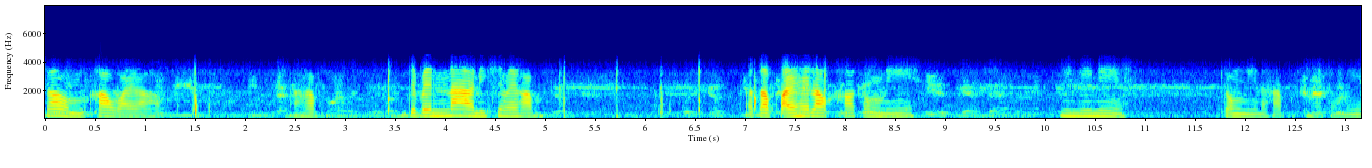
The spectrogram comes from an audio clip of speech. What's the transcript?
ถ้าผมเข้าไว้แล้วครับ นะครับ จะเป็นหน้านี้ใช่ไหมครับแล้วต่อไปให้เราเข้าตรงนี้ นี่นี่นี่ตรงนี้นะครับตรงนี้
